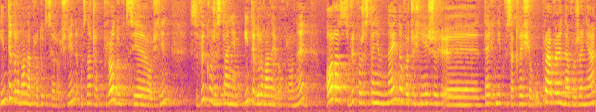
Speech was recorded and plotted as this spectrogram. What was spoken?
Integrowana produkcja roślin oznacza produkcję roślin z wykorzystaniem integrowanej ochrony oraz z wykorzystaniem najnowocześniejszych e, technik w zakresie uprawy, nawożenia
